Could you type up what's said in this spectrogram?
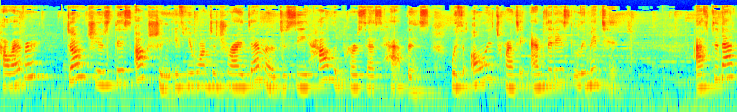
However, don't choose this option if you want to try a demo to see how the process happens with only 20 entities limited. After that,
